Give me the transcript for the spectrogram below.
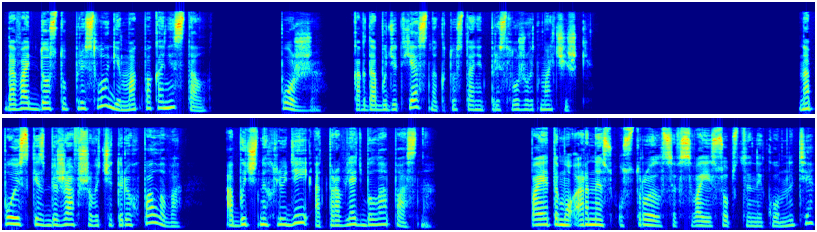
Давать доступ прислуге маг пока не стал. Позже, когда будет ясно, кто станет прислуживать мальчишке. На поиски сбежавшего Четырехпалого обычных людей отправлять было опасно. Поэтому Арнес устроился в своей собственной комнате,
